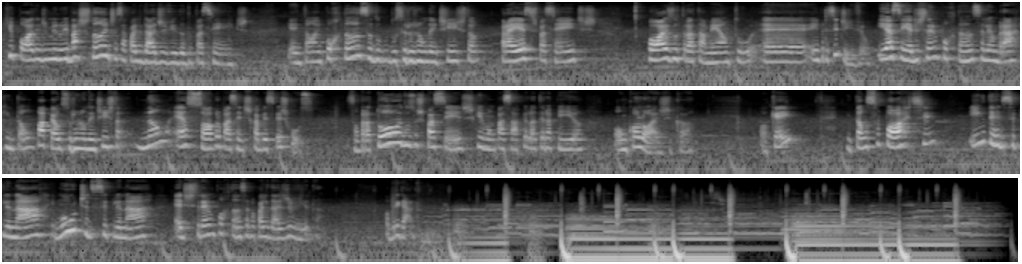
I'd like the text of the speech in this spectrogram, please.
que podem diminuir bastante essa qualidade de vida do paciente. Então, a importância do, do cirurgião dentista para esses pacientes pós o tratamento é imprescindível. E assim, é de extrema importância lembrar que então o papel do cirurgião dentista não é só para o paciente de cabeça e pescoço. São para todos os pacientes que vão passar pela terapia oncológica. OK? Então, suporte interdisciplinar e multidisciplinar é de extrema importância para a qualidade de vida. Obrigada.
